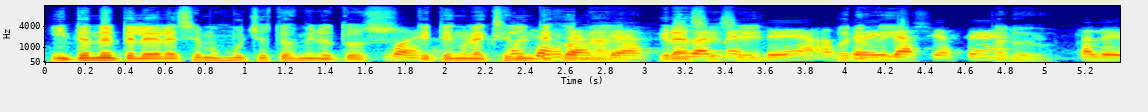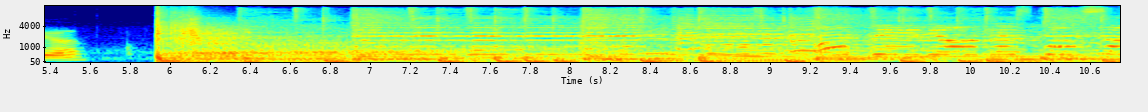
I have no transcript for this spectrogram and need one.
Intendente, le agradecemos mucho estos minutos. que tenga una excelente jornada. Gracias. Igualmente, ¿eh? gracias. ¿eh? Hasta luego. Hasta luego. Opinión responsable.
